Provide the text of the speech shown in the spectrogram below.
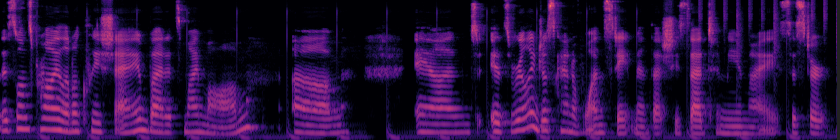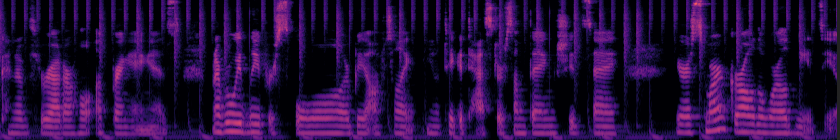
This one's probably a little cliche, but it's my mom. Um, and it's really just kind of one statement that she said to me and my sister kind of throughout our whole upbringing is whenever we'd leave for school or be off to like, you know, take a test or something, she'd say, You're a smart girl, the world needs you.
